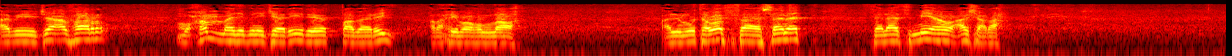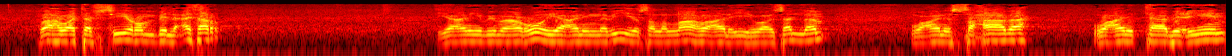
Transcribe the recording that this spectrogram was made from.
أبي جعفر محمد بن جرير الطبري رحمه الله. المتوفى سنة ثلاثمائة وعشرة. وهو تفسير بالأثر يعني بما روي عن النبي صلى الله عليه وسلم وعن الصحابة وعن التابعين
